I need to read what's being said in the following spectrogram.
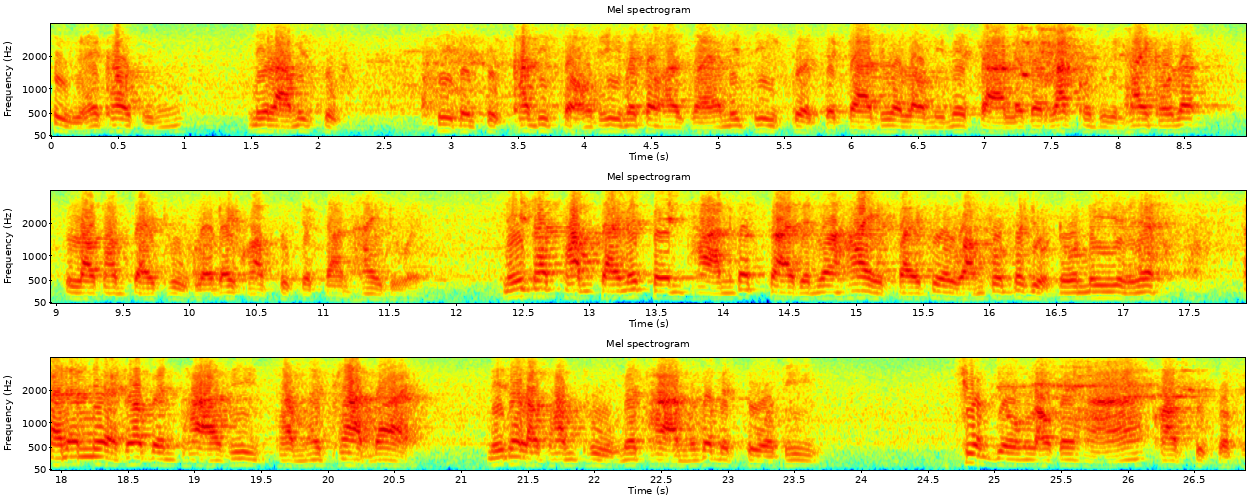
สื่อให้เข้าถึงนิรามิสุข ที่เป็นสุขขั้นที่สองที่ไม่ต้องอาศัยอมิตรที่เกิดจากการที่ว่าเรามีเมตตาแล้วก็รักคนอื่นให้เขาแล้ว เราทำใจถูกเราได้ความสุขจากการให้ด้วย นี้ถ้าทำใจไม่เป็นทานก็กลายเป็นว่าให้ไปเพื่อหวังผลประโยชน์โน่นนี้อย่างเงี้ยอันนั้นเนี่ยก็เป็นทางที่ทำให้พลาดได้ นี่ถ้าเราทำถูกเนี่ยทานมันก็เป็นตัวที่ เชื่อมโยงเราไปหาความสุขประเภ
